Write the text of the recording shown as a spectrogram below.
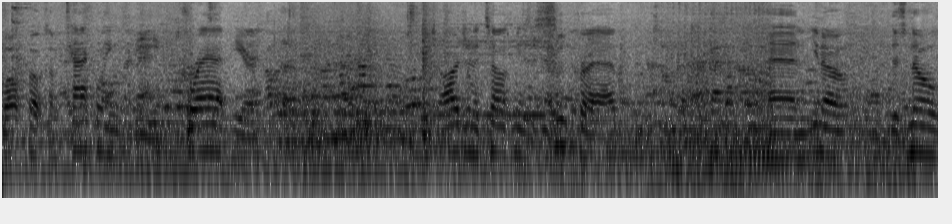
Well, folks, I'm tackling the crab here, which Arjuna tells me is a sea crab. And, you know, there's no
